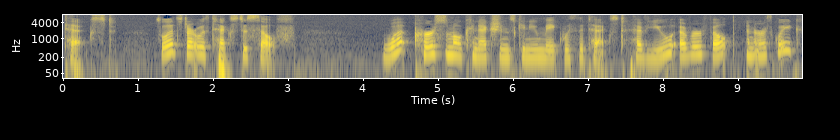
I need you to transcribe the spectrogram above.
text. So let's start with text to self. What personal connections can you make with the text? Have you ever felt an earthquake?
